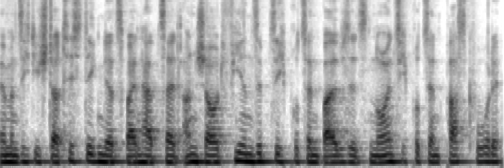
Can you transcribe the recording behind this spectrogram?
Wenn man sich die Statistiken der zweiten Halbzeit anschaut, 74% Ballbesitz, 90% Passquote,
